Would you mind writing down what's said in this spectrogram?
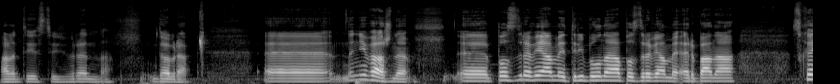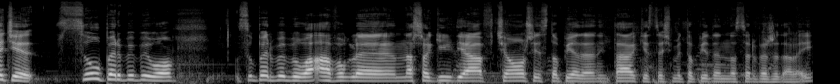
Ale ty jesteś wredna. Dobra. Eee, no nieważne. Eee, pozdrawiamy Tribuna, pozdrawiamy Erbana. Słuchajcie, super by było. Super by było. A w ogóle nasza gildia wciąż jest top 1. Tak, jesteśmy top 1 na serwerze dalej.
